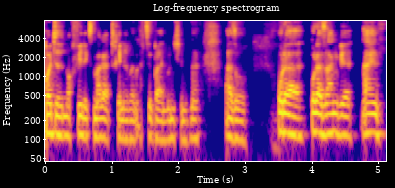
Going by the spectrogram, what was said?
heute noch Felix Magath Trainer beim FC Bayern München. Ne? Also, oder, oder sagen wir, nein,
